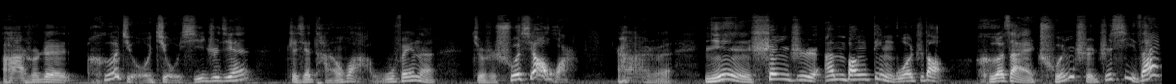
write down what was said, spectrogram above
啊，说这喝酒酒席之间这些谈话，无非呢就是说笑话。啊，说您深知安邦定国之道，何在唇齿之细哉？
